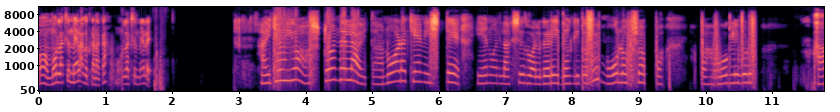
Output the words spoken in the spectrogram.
ಹ್ಞೂ, ಮೂರು ಲಕ್ಷದ ಮೇಲೆ ಆಗುತ್ತೆ ಕಣಕ್ಕ. ಮೂರು ಲಕ್ಷದ ಮೇಲೆ. ಅಯ್ಯೋ ಅಷ್ಟೊಂದೆಲ್ಲ ಆಯ್ತಾ? ನೋಡಕ್ಕೇನು ಇಷ್ಟೇ. ಏನು ಒಂದು ಲಕ್ಷದ ಒಳಗಡೆ ಇದ್ದಂಗಿದ್ದಾವೆ ಮೂರು ಲಕ್ಷ ಅಪ್ಪ. ಅಪ್ಪ, ಹೋಗ್ಲಿ ಬಿಡು. ಹಾ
